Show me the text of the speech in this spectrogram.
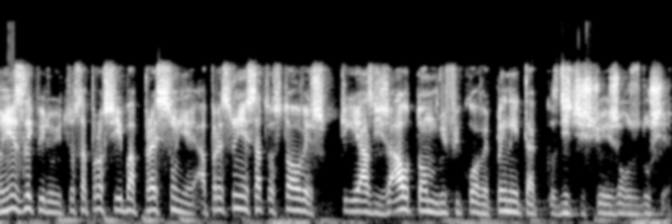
to nezlikvidujú, to sa proste iba presunie. A presunie sa to z toho, vieš, ty jazdíš autom, vyfikové plyny, tak zdičišťuješ ovzdušie.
